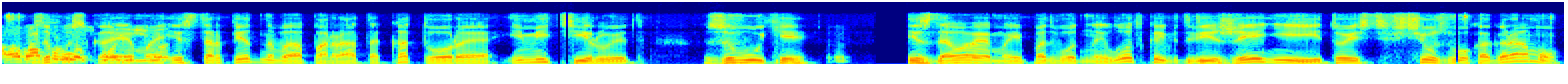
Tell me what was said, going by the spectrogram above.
а запускаемое из торпедного аппарата, которое имитирует звуки издаваемой подводной лодкой в движении, и то есть всю звукограмму,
